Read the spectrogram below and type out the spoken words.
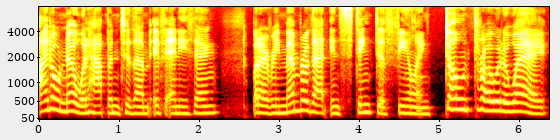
I don't know what happened to them, if anything, but I remember that instinctive feeling don't throw it away.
